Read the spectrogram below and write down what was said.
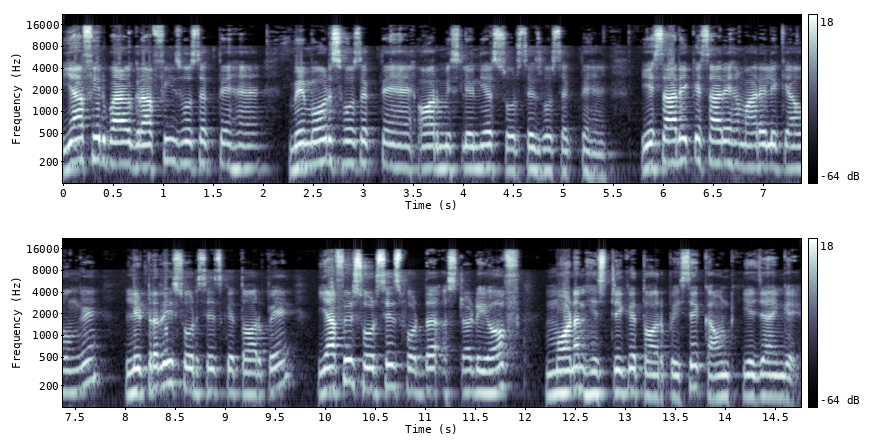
या फिर बायोग्राफीज हो सकते हैं मेमोर्स हो सकते हैं और मिसलेनियस सोर्सेज हो सकते हैं। ये सारे के सारे हमारे लिए क्या होंगे? लिटररी सोर्सेज के तौर पे, या फिर sources for the study of modern history के तौर पे इसे काउंट किए जाएँगे।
